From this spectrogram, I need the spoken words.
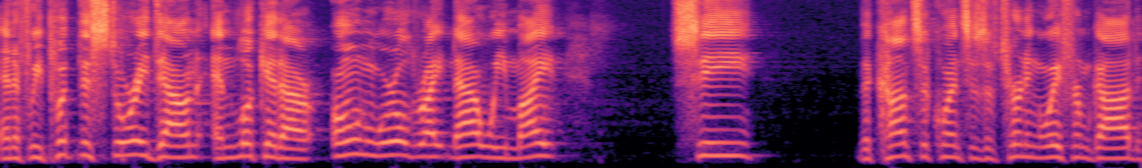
And if we put this story down and look at our own world right now, we might see the consequences of turning away from God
